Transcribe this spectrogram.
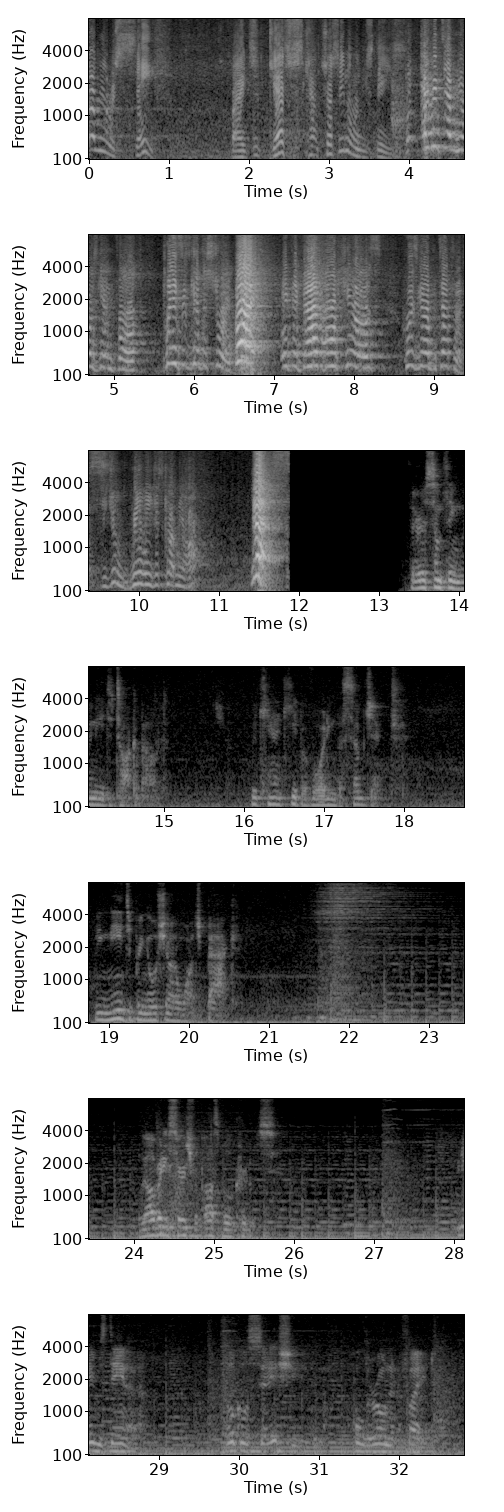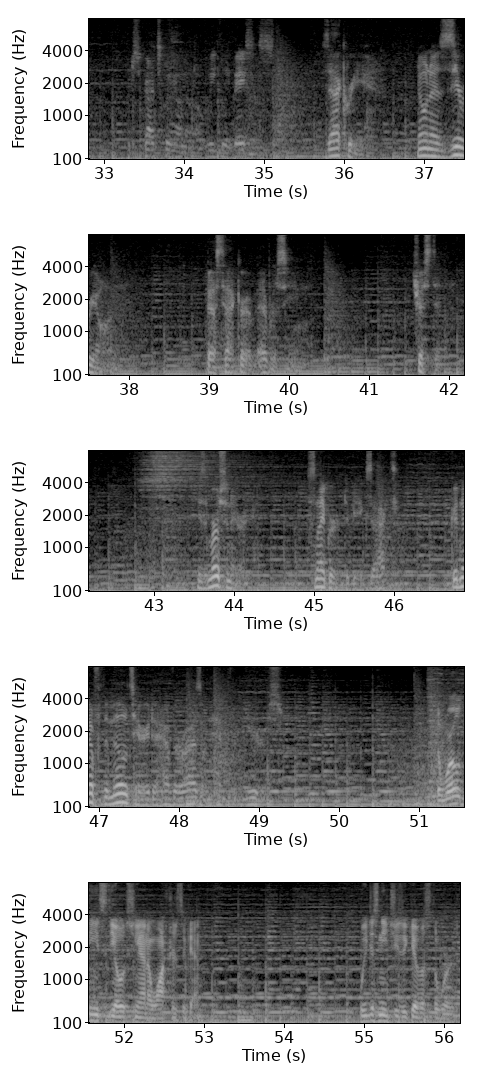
thought we were safe. But I just guess just can't trust anyone these days. But every time heroes get involved, places get destroyed. But if they ban all heroes, who's gonna protect us? Did you really just cut me off? Yes! There is something we need to talk about. We can't keep avoiding the subject. We need to bring Oceania Watch back. We already searched for possible crews. Her name is Dana. Locals say she can hold her own in a fight, which is practically on a weekly basis. Zachary, known as Zerion, best hacker I've ever seen. Tristan. He's a mercenary, sniper to be exact. Good enough for the military to have their eyes on him for years. The world needs the Oceania Watchers again. We just need you to give us the word.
